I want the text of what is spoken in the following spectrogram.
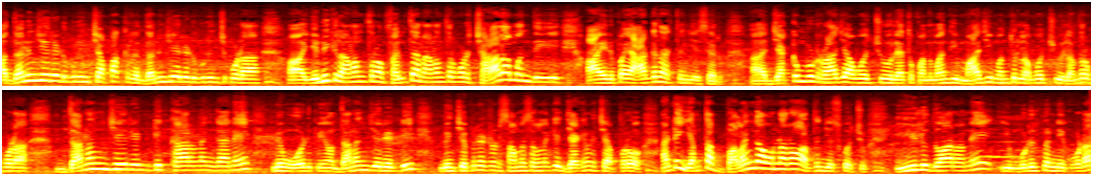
ఆ ధనుంజయ రెడ్డి గురించి చెప్పక్కర్లేదు. ధనుంజయ రెడ్డి గురించి కూడా ఎన్నికల అనంతరం ఫలితాన్ని అనంతరం కూడా చాలామంది ఆయనపై ఆగ్రహం వ్యక్తం చేశారు. జక్కంబుడు రాజా అవ్వచ్చు లేకపోతే కొంతమంది మాజీ మంత్రులు అవ్వచ్చు వీళ్ళందరూ కూడా ధనంజయ రెడ్డి కారణంగానే మేము ఓడిపోయాం. ధనంజయ రెడ్డి మేము చెప్పినటువంటి సమస్యలకి జగన్ చెప్పరు. అంటే ఎంత బలంగా ఉన్నారో అర్థం చేసుకోవచ్చు. వీళ్ళ ద్వారానే ఈ ముడిపన్ని కూడా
